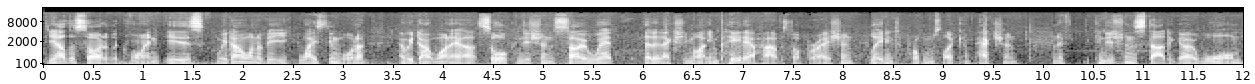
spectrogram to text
The other side of the coin is we don't want to be wasting water and we don't want our soil conditions so wet that it actually might impede our harvest operation, leading to problems like compaction. And if the conditions start to go warm,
